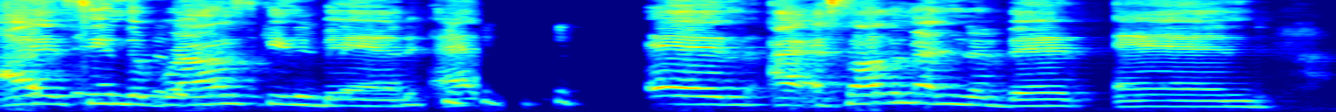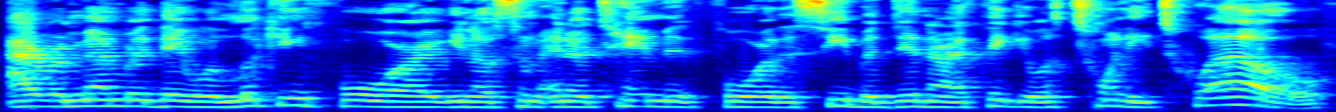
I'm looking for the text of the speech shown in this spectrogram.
I had seen the Brown Skin Band, at, and I saw them at an event, and I remember they were looking for you know some entertainment for the CBA dinner. I think it was 2012,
